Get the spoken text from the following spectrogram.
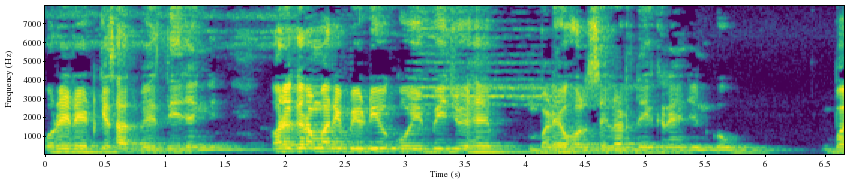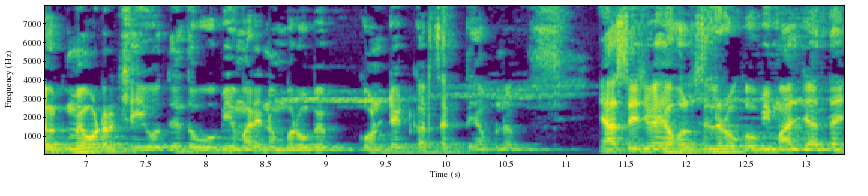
पूरे रेट के साथ भेज दिए जाएँगे। और अगर हमारी वीडियो कोई भी जो है, बड़े होलसेलर देख रहे हैं, जिनको बल्क में ऑर्डर चाहिए होते हैं तो वो भी हमारे नंबरों पे कांटेक्ट कर सकते हैं अपना। यहाँ से जो है होलसेलरों को भी माल जाता है।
